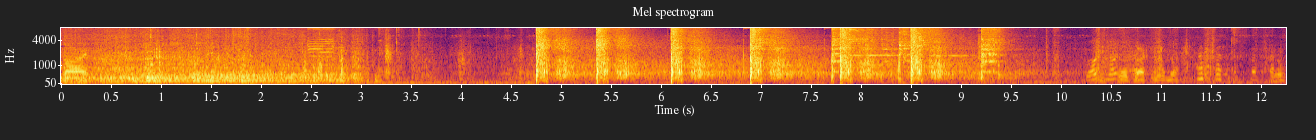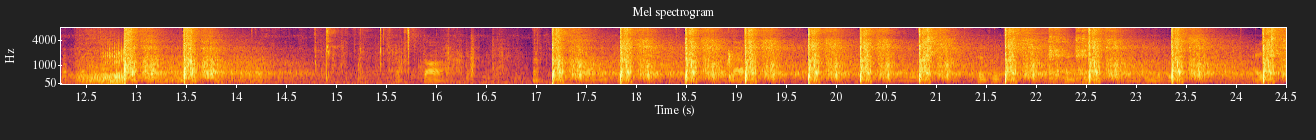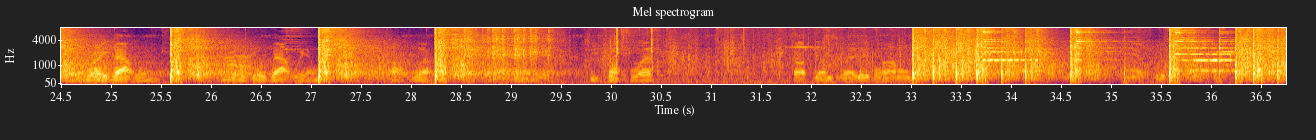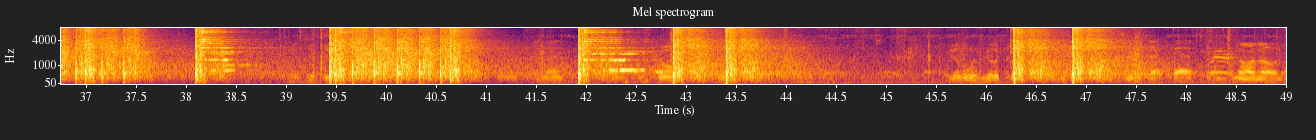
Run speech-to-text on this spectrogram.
right. Pull back a little more. Stop. Right, that one. I'm gonna go that way. I'm going to top left keep top left. Top left, right. Top. Home. And then just go. The other one's gonna come. Shoot it that fast. No, no, no.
